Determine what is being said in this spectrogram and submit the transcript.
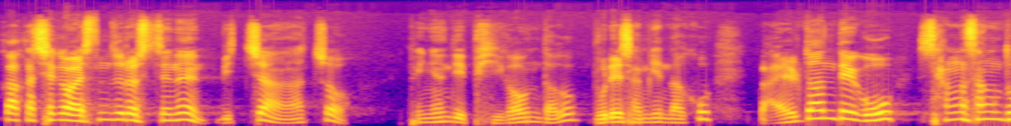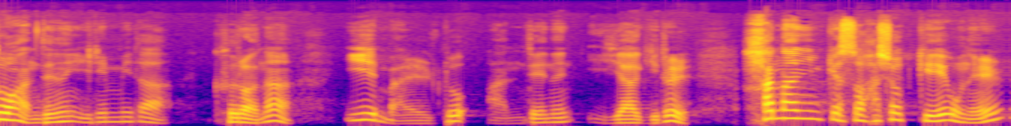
그러니까 아까 제가 말씀드렸을 때는 믿지 않았죠. 100년 뒤에 비가 온다고 물에 잠긴다고 말도 안 되고 상상도 안 되는 일입니다. 그러나 이 말도 안 되는 이야기를 하나님께서 하셨기에 오늘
